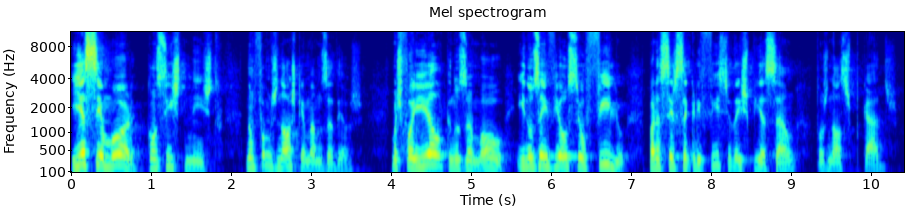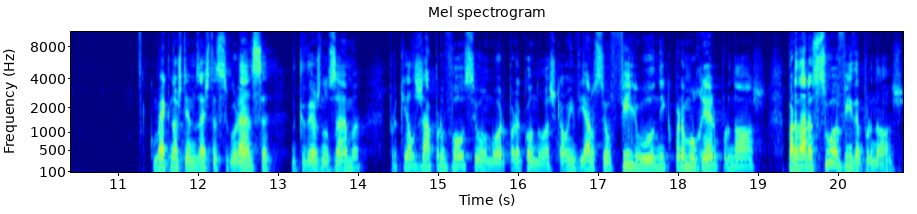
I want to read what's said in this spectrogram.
E esse amor consiste nisto. Não fomos nós que amamos a Deus, mas foi Ele que nos amou e nos enviou o seu Filho para ser sacrifício da expiação pelos nossos pecados. Como é que nós temos esta segurança de que Deus nos ama? Porque Ele já provou o seu amor para connosco ao enviar o seu Filho único para morrer por nós, para dar a sua vida por nós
